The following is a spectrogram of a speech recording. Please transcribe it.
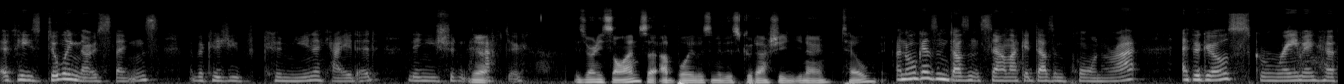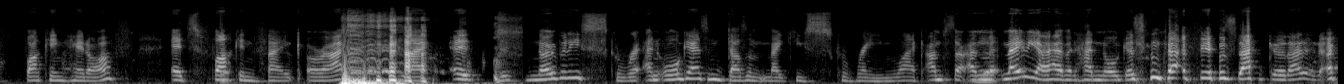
if he's doing those things because you've communicated, then you shouldn't Yeah. have to. Is there any signs that a boy listening to this could actually, you know, tell? An orgasm doesn't sound like it does in porn, all right? If a girl's screaming her fucking head off, it's fucking fake, all right? like it, it nobody scream. An orgasm doesn't make you scream. Like I'm sorry, I'm, Yeah. maybe I haven't had an orgasm that feels that good. I don't know,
